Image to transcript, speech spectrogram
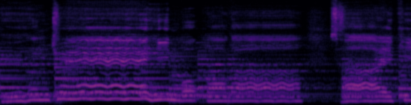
큰 죄인 못 받아 살길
